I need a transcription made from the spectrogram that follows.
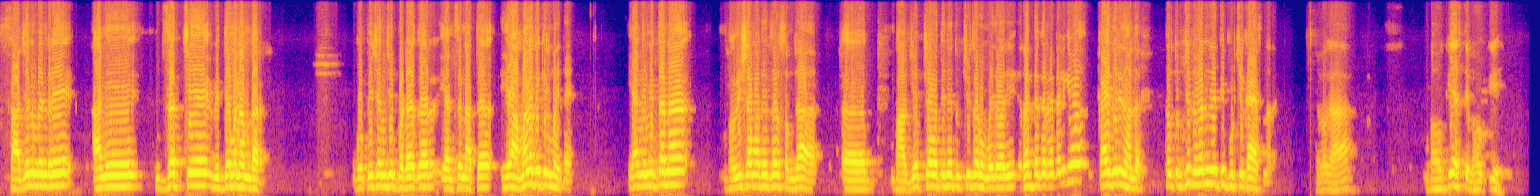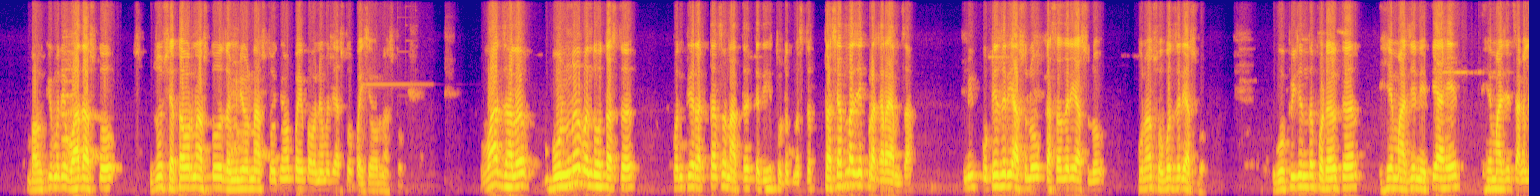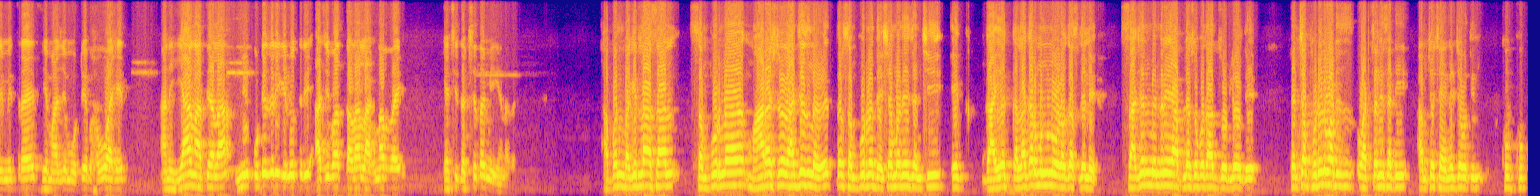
साजन बेंद्रे आणि जगचे विद्यमान आमदार गोपीचंदजी पडळकर यांचं नातं हे आम्हाला देखील माहीत आहे. या निमित्तानं भविष्यामध्ये जर समजा भाजपच्या वतीने तुमची जर उमेदवारी रद्द करण्यात आली किंवा काय जरी झालं तर तुमची रणनीती पुढची काय असणार आहे? बघा भावकी असते भावकी. भावकीमध्ये वाद असतो जो शेतावरनं असतो जमिनीवरनं असतो किंवा पै पाहुण्यामध्ये असतो पैशावरनं असतो. वाद झालं बोलणं बंद होत असतं पण ते रक्ताचं नातं कधीही तुटत नसतं. तशातलाच एक प्रकार आहे आमचा. मी कुठे जरी असलो कसा जरी असलो पुन्हा सोबत जरी असलो गोपीचंद पडळकर हे माझे नेते आहेत हे माझे चांगले मित्र आहेत हे माझे मोठे भाऊ आहेत आणि या नात्याला मी कुठे जरी गेलो तरी अजिबात तडा लागणार नाही याची दक्षता मी घेणार आहे. आपण बघितला असाल संपूर्ण महाराष्ट्र राज्यच नव्हे तर संपूर्ण देशामध्ये ज्यांची एक गायक कलाकार म्हणून ओळख असलेले साजन बेंद्रे हे आपल्यासोबत आज जोडले होते. त्यांच्या पुढील वाट वाटचालीसाठी आमच्या चॅनलच्या वतीने खूप खूप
